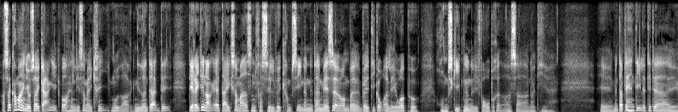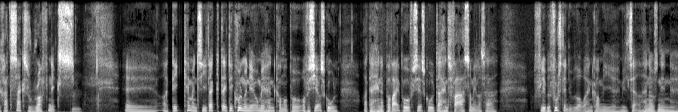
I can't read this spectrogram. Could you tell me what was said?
Og så kommer han jo så i gang, ikke, hvor han ligesom er i krig mod arachniderne. Der, det, det er rigtigt nok, at der er ikke så meget sådan fra selve kampscenerne. Der er en masse om, hvad, hvad de går og laver på rumskibene, når de forbereder sig, og når de... Øh, men der bliver han del af det der øh, retssaks Roughnecks. Mm. Øh, og det kan man sige, der, der, det kulminerer jo med, at han kommer på officerskole. Og da han er på vej på officerskole, der er hans far, som ellers har flippet fuldstændig ud over, at han kom i øh, militæret. Han er jo sådan en... Øh,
